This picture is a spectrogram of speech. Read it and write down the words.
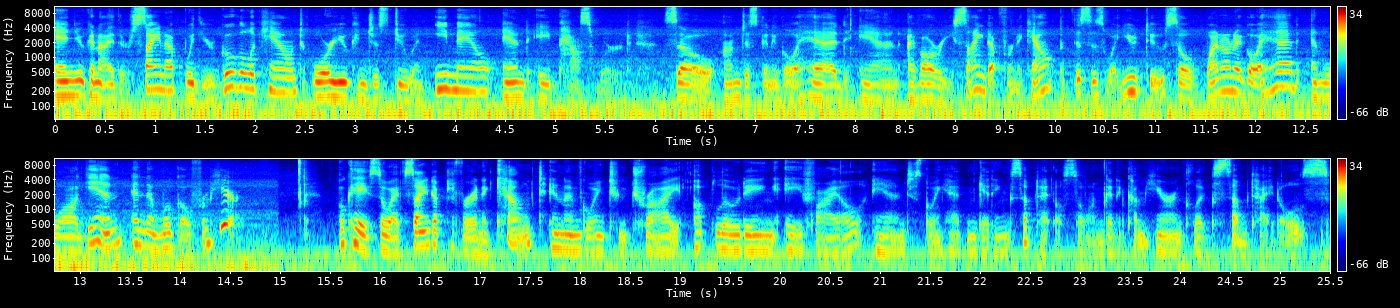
and you can either sign up with your Google account or you can just do an email and a password. So I'm just going to go ahead and I've already signed up for an account, but this is what you do. So why don't I go ahead and log in and then we'll go from here. Okay, so I've signed up for an account and I'm going to try uploading a file and just going ahead and getting subtitles. So I'm going to come here and click subtitles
